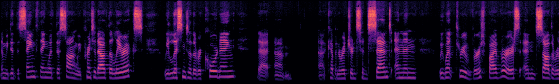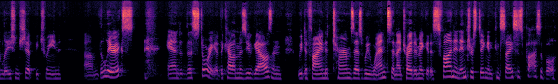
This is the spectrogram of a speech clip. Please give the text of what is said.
Then we did the same thing with this song. We printed out the lyrics, we listened to the recording that um, uh, Kevin Richards had sent, and then we went through verse by verse and saw the relationship between um, the lyrics and the story of the Kalamazoo Gals. And we defined terms as we went, and I tried to make it as fun and interesting and concise as possible.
